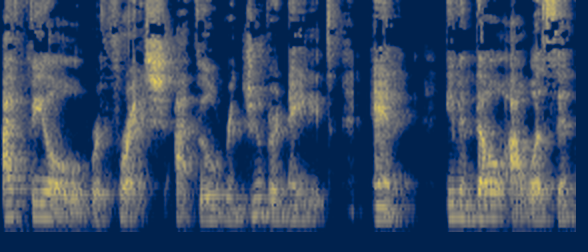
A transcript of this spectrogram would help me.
I feel refreshed. I feel rejuvenated. And even though I wasn't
